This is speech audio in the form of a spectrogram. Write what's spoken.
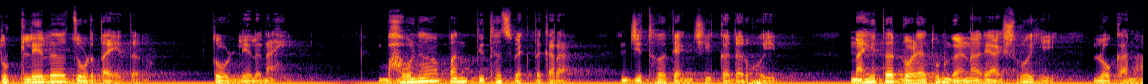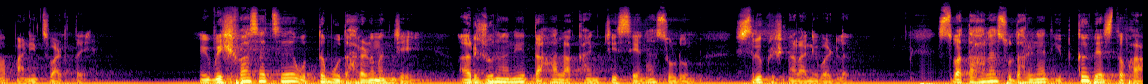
तुटलेलं जोडता येतं तोडलेलं नाही. भावना पण तिथंच व्यक्त करा जिथं त्यांची कदर होईल. नाहीतर डोळ्यातून गळणारे अश्रूही लोकांना पाणीच वाटतंय. विश्वासाचं उत्तम उदाहरण म्हणजे अर्जुनाने दहा लाखांची सेना सोडून श्रीकृष्णाला निवडलं. स्वतःला सुधारण्यात इतकं व्यस्त व्हा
